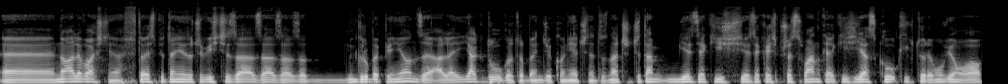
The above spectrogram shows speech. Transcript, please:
E, No ale właśnie, to jest pytanie oczywiście za, za, za, za grube pieniądze, ale jak długo to będzie konieczne? To znaczy, czy tam jest, jakiś, jest jakaś przesłanka, jakieś jaskółki, które mówią o,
